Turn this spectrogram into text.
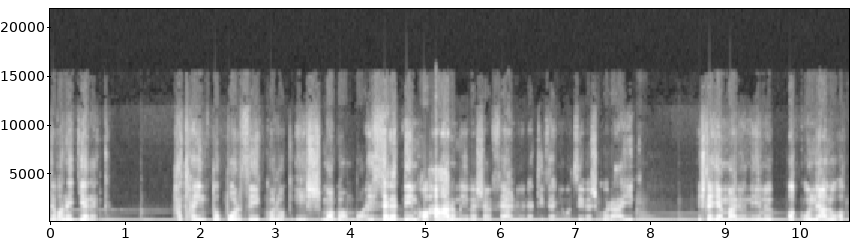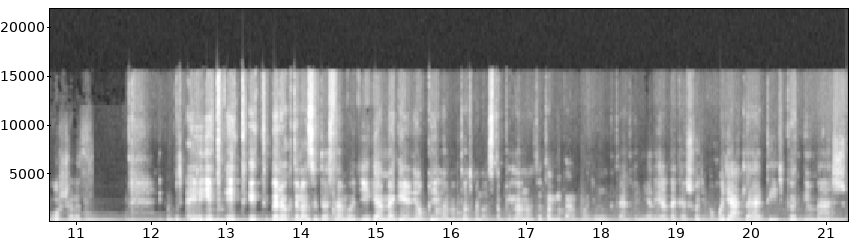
de van egy gyerek. Hát ha én toporzékolok is magamba, és szeretném, ha három évesen felnőne 18 éves koráig, és legyen már önnélő, ak- önálló, akkor se lesz itt, itt, itt rögtön az jut eszembe, hogy igen, megélni a pillanatot, meg azt a pillanatot, amiben vagyunk, tehát hogy milyen érdekes, hogy hogy át lehet így kötni más.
